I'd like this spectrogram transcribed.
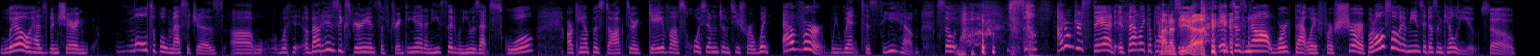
Leo has been sharing multiple messages uh, with about his experience of drinking it, and he said when he was at school, our campus doctor gave us Huoxiang whenever we went to see him. So, so I don't understand. Is that like a panacea? panacea. it does not work that way for sure. But also, it means it doesn't kill you, so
